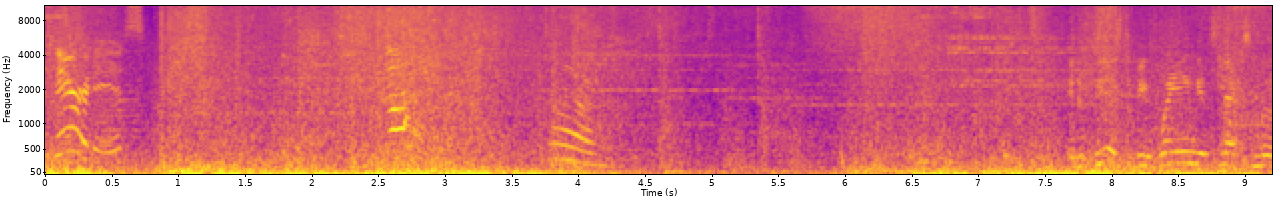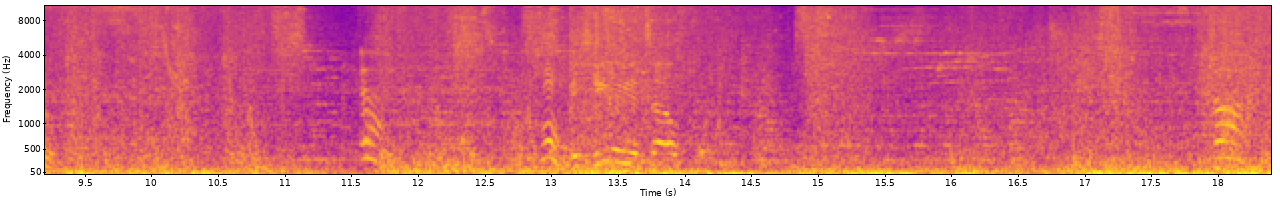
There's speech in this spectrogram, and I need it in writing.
There it is. It appears to be weighing its next move. It's healing itself. Oh,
